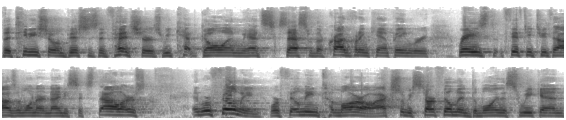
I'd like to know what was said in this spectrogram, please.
the TV show Ambitious Adventures. We kept going. We had success with our crowdfunding campaign. We raised $52,196 and we're filming. We're filming tomorrow. Actually, we start filming in Des Moines this weekend.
